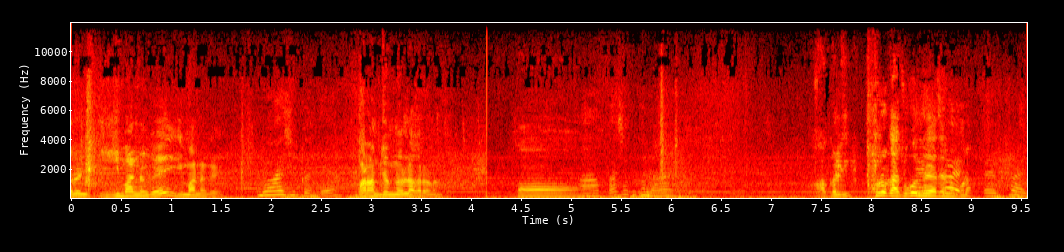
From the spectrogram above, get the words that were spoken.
요거는 이기 맞는 거예요? 이기 맞는 거예요? 뭐 하실 건데요? 바람 좀 넣으려 그러는데. 어. 아, 빠졌구나. 아, 그걸 풀어가지고 넣어야 풀어야- 되는구나? 네, 풀어야 돼.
